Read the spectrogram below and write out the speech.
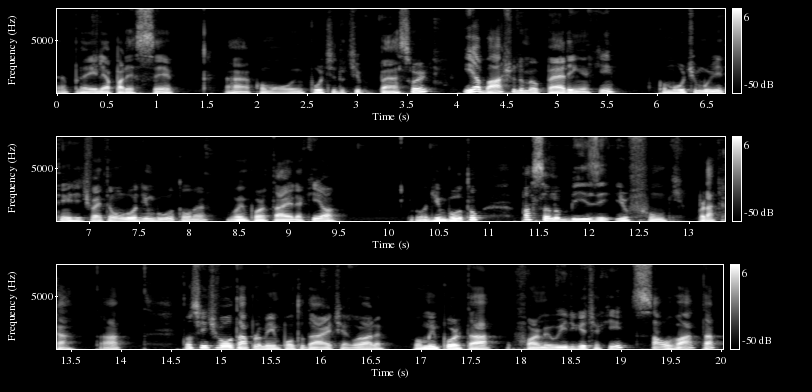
né? Para ele aparecer uh, como input do tipo password. E abaixo do meu padding aqui, como último item, a gente vai ter um loading button, né? Vou importar ele aqui, ó. Loading button, passando o busy e o func para cá, tá? Então se a gente voltar para o main.dart agora, vamos importar o form widget aqui, salvar, tá?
